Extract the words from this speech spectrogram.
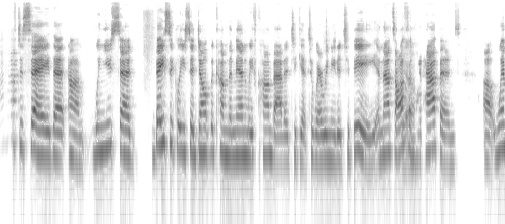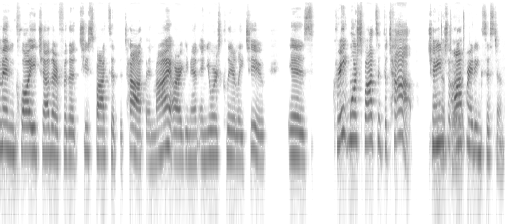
I have to say that um, when you said basically you said don't become the men we've combated to get to where we needed to be and that's often yeah. what happens uh, women claw each other for the two spots at the top. And my argument, and yours clearly too, is create more spots at the top, change that's the right. operating system.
